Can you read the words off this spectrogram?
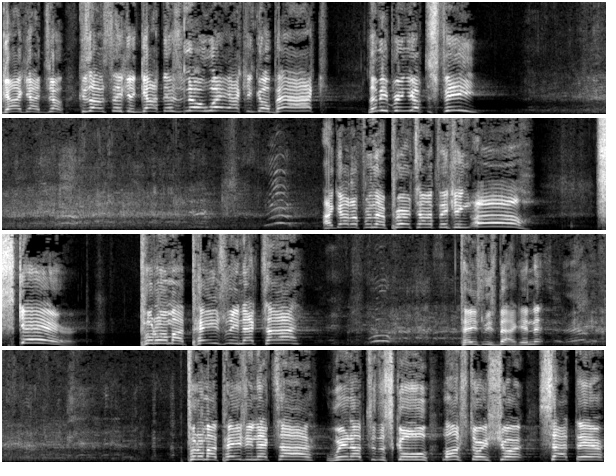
God got jokes. Because I was thinking, God, there's no way I can go back. Let me bring you up to speed. I got up from that prayer time thinking, oh, scared. Put on my paisley necktie. Paisley's back, isn't it? Put on my paisley necktie, went up to the school. Long story short, sat there.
